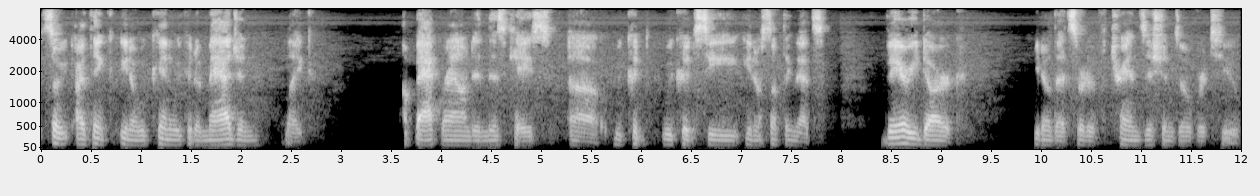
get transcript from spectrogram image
so I think, you know, we can, we could imagine like a background in this case. Uh, we could, we could see, you know, something that's very dark, you know, that sort of transitions over to,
